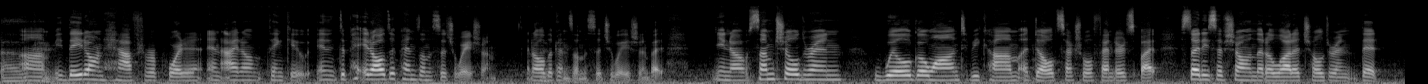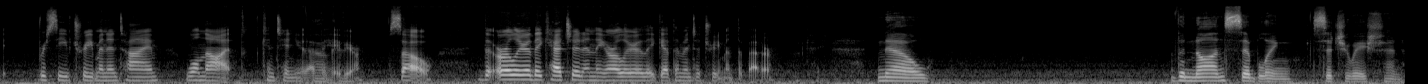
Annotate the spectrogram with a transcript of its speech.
um, they don't have to report it. And I don't think it. And it, it all depends on the situation. It all depends on the situation. But you know, some children will go on to become adult sexual offenders, but studies have shown that a lot of children that receive treatment in time will not continue that Okay. behavior. So, the earlier they catch it and the earlier they get them into treatment, the better. Okay. Now, the non-sibling situation,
